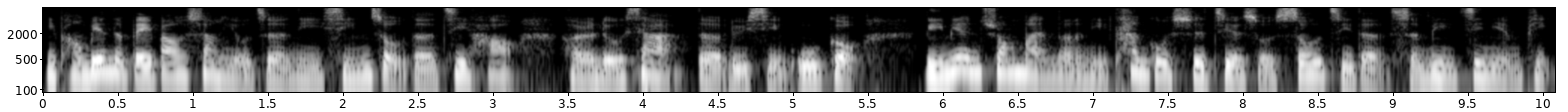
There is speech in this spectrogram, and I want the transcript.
你旁边的背包上有着你行走的记号和留下的旅行污垢，里面装满了你看过世界所收集的神秘纪念品。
